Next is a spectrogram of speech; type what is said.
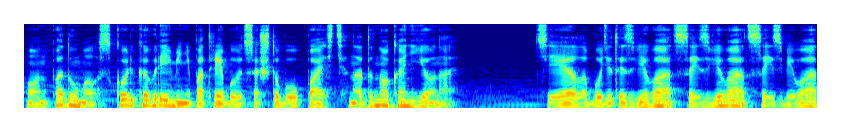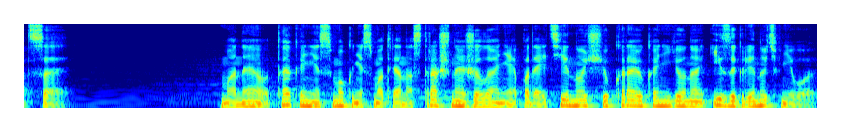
Он подумал, сколько времени потребуется, чтобы упасть на дно каньона – Тело будет извиваться, извиваться, извиваться. Манео так и не смог, несмотря на страшное желание, подойти ночью к краю каньона и заглянуть в него.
